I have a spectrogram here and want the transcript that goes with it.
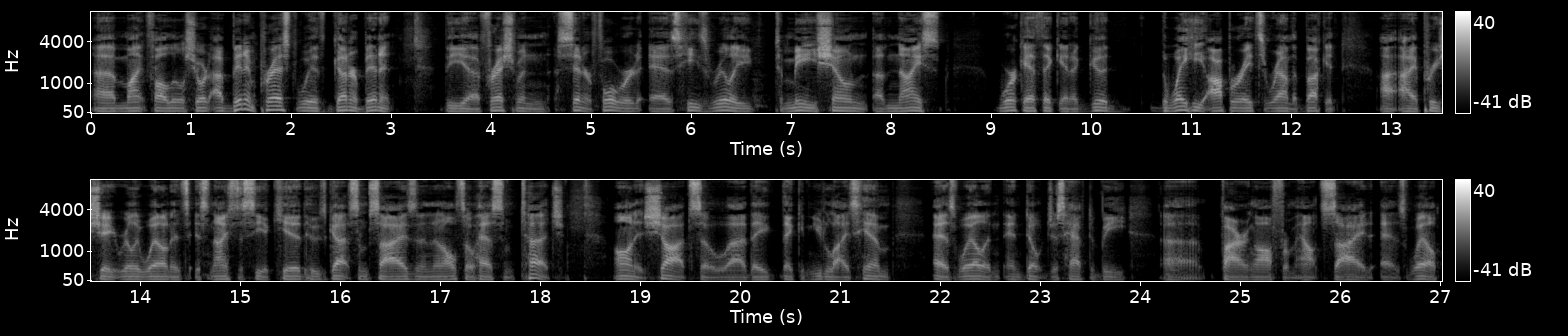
uh, might fall a little short. I've been impressed with Gunnar Bennett, the uh, freshman center forward, as he's really to me shown a nice work ethic and a good the way he operates around the bucket. I, appreciate really well, and it's it's nice to see a kid who's got some size and also has some touch on his shot, so uh, they they can utilize him as well and, and don't just have to be uh, firing off from outside as well.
